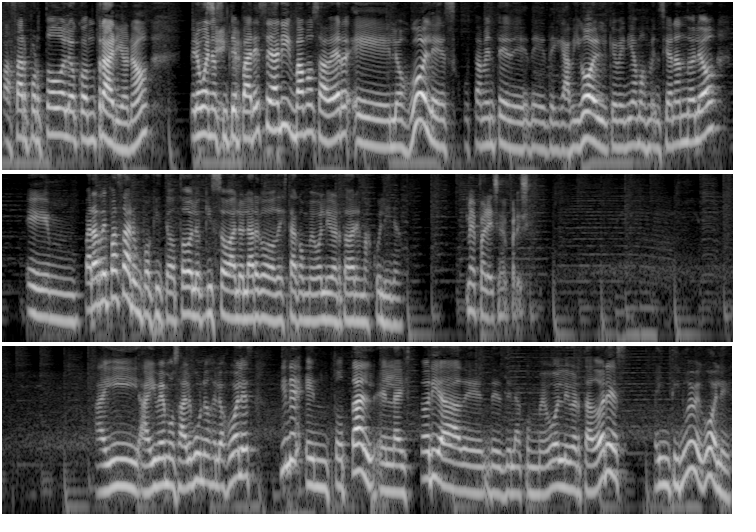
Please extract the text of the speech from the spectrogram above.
pasar por todo lo contrario, ¿no? Pero bueno, si te parece, Dani, vamos a ver eh, los goles justamente de, de, de Gabigol, que veníamos mencionándolo. Em, para repasar un poquito todo lo que hizo a lo largo de esta Conmebol Libertadores masculina. Me parece, me parece. Ahí, ahí vemos algunos de los goles. Tiene en total en la historia de, la Conmebol Libertadores 29 goles.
